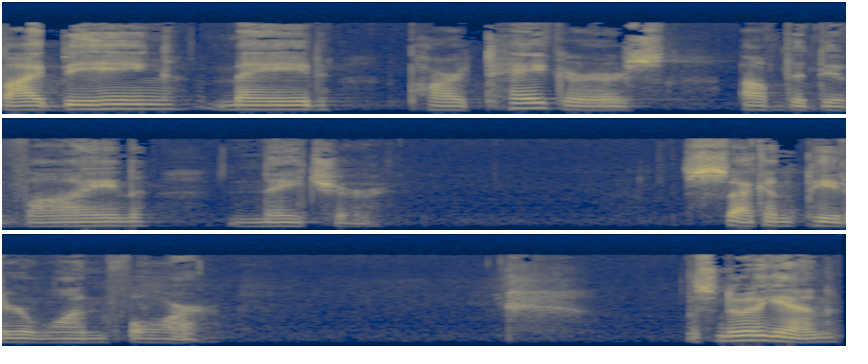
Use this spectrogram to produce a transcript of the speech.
By being made partakers of the divine nature. 2 Peter 1 4. Listen to it again.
